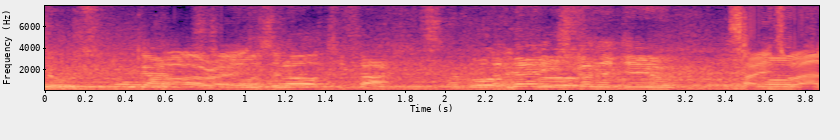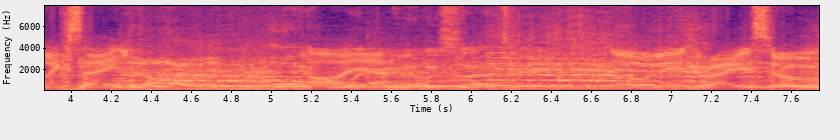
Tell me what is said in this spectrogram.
An garage tours. Garage All right. tours and artifacts. And then he's going to do. Sounds tours well exciting. Northern Oh, oh yeah. Women of a certain age. Only right. So,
